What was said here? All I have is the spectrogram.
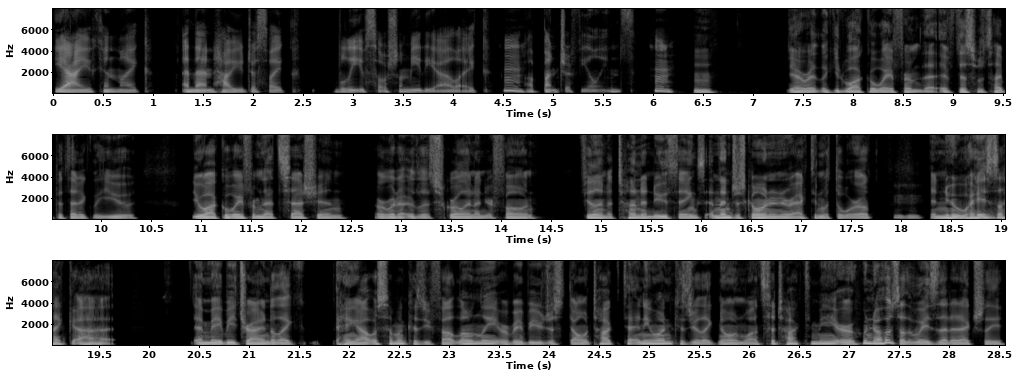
yeah, you can like, and then how you just like leave social media like Hmm. a bunch of feelings. Yeah, right. Like you'd walk away from that. If this was hypothetically you, you walk away from that session or whatever, like, scrolling on your phone, feeling a ton of new things, and then just going and interacting with the world Mhm. in new ways. Like, uh, and maybe trying to like hang out with someone because you felt lonely, or maybe you just don't talk to anyone because you're like, no one wants to talk to me, or who knows other ways that it actually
